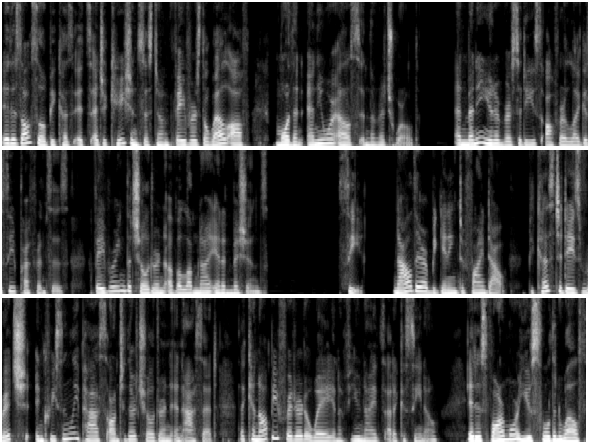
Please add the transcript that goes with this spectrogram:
It is also because its education system favors the well off more than anywhere else in the rich world. And many universities offer legacy preferences, favoring the children of alumni in admissions. C. Now they are beginning to find out because today's rich increasingly pass on to their children an asset that cannot be frittered away in a few nights at a casino. It is far more useful than wealth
